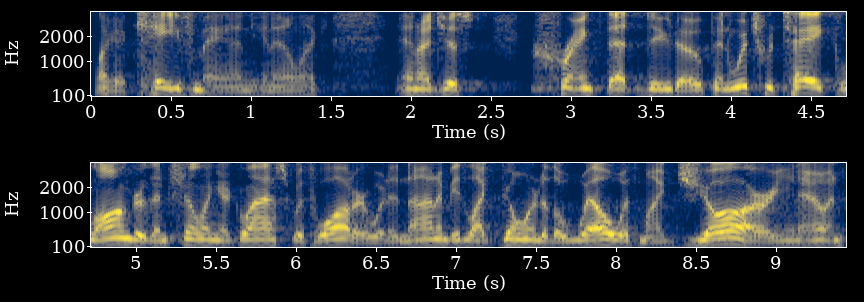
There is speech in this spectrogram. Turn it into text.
like a caveman, you know, like, and I just crank that dude open, which would take longer than filling a glass with water, would it not? It'd be like going to the well with my jar, you know, and,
